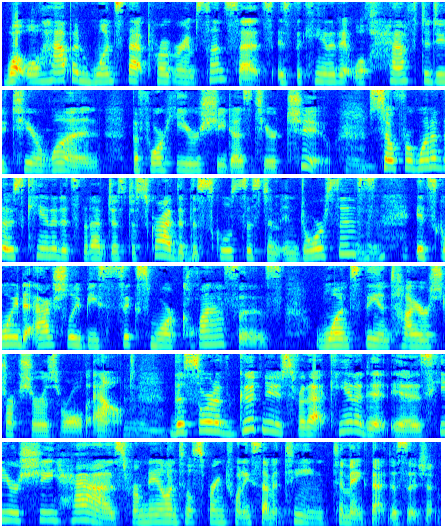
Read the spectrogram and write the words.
what will happen once that program sunsets is the candidate will have to do tier one before he or she does tier 2 mm-hmm. So, for one of those candidates that I've just described that the school system endorses, mm-hmm. it's going to actually be six more classes once the entire structure is rolled out. Mm-hmm. The sort of good news for that candidate is he or she has from now until spring 2017 to make that decision.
